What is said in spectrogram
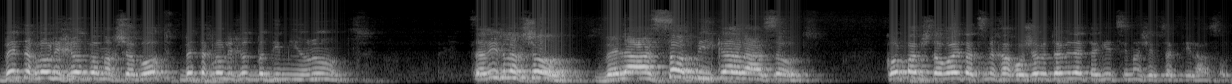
בטח לא לחיות במחשבות, בטח לא לחיות בדמיונות. צריך לחשוב ולעשות, בעיקר לעשות. כל פעם שאתה רואה את עצמך חושב יותר מדי, תגיד סימן שהפסקתי לעשות.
